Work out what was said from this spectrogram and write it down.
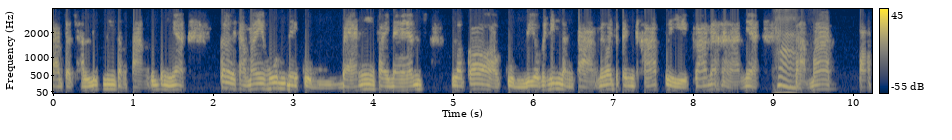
การจัดชั้นลูกหนี้ต่างๆ ซึ่งตรงเนี้ยก็เลยทำให้หุ้นในกลุ่มแบงก์ไฟแนนซ์แล้วก็กลุ่ม reopening ต่างๆ ไม่ว่าจะเป็นค้าปลีกร้านอาหารเนี่ยสามารถปรับ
